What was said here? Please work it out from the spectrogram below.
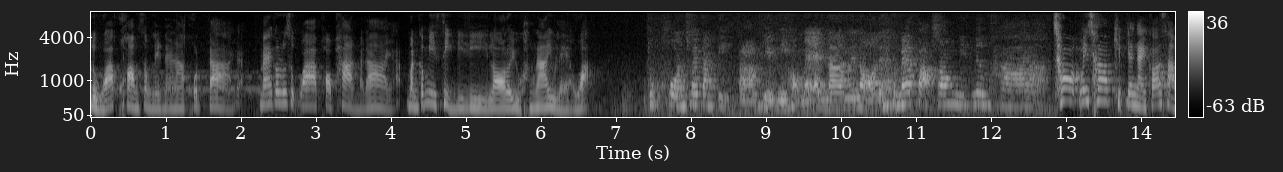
หรือว่าความสำเร็จในอนาคตได้อะแม่ก็รู้สึกว่าพอผ่านมาได้อะมันก็มีสิ่งดีๆ รอเราอยู่ข้างหน้าอยู่แล้วอะ ทุกคนช่วยกันติดตามเทปนี้ของแม่แอนนาด้วยเนาะเดี๋ยวให้คุณแม่ฝากช่องนิดนึงค่ะ ชอบไม่ชอบคลิปยังไงก็สา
